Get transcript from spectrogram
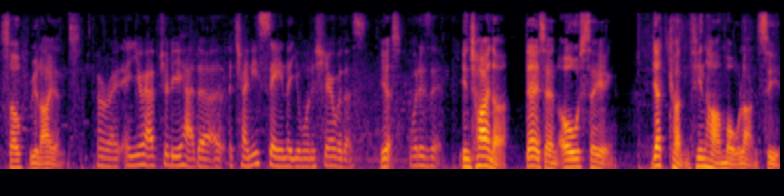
self-reliant. All right, and you actually had a, a Chinese saying that you want to share with us. Yes, What is it? in China, there is an old saying, 一勤天下无难事.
